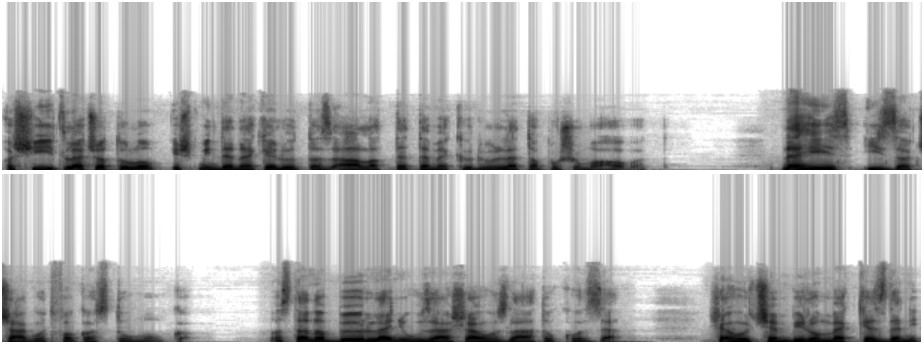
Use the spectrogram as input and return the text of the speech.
A sít lecsatolom, és mindenek előtt az állat teteme körül letaposom a havat. Nehéz, izzadságot fakasztó munka. Aztán a bőr lenyúzásához látok hozzá. Sehogy sem bírom megkezdeni,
